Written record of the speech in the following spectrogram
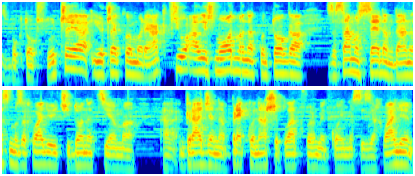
zbog tog slučaja i očekujemo reakciju, ali smo odmah nakon toga za samo sedam dana smo zahvaljujući donacijama građana preko naše platforme kojima se zahvaljujem,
